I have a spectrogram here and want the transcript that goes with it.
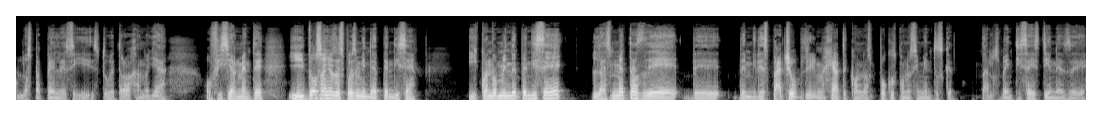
los papeles y estuve trabajando ya oficialmente. Y dos años después me independicé. Y cuando me independicé, las metas de, de, mi despacho, pues, imagínate con los pocos conocimientos que a los 26 tienes de,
